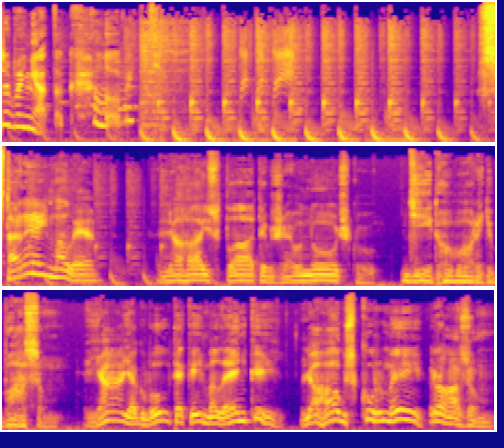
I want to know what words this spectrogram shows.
жабеняток ловить. Старе й мале. Лягай спати вже, онучку. Дід говорить басом. Я, як був такий маленький, лягав з курми разом,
